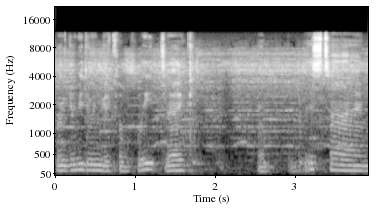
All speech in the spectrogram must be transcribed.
we're going to be doing a complete check, and this time,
